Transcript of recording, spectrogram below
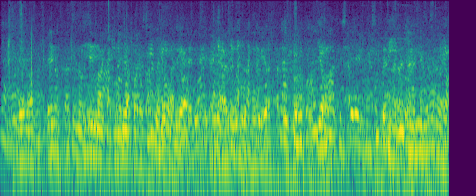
En ole, en ole kasinolla sillä aikaa, kun työporukalla niin mun mielestä. Joo. Sen verran jälkeen. Joo.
